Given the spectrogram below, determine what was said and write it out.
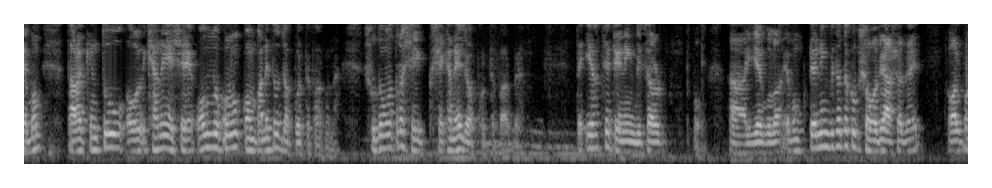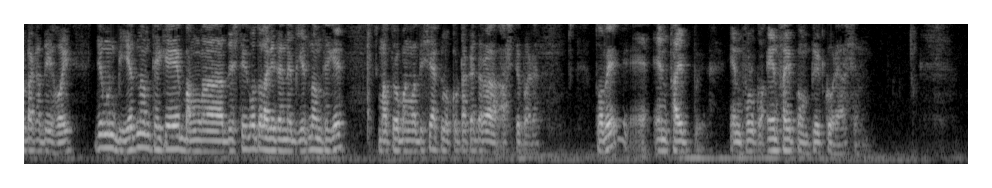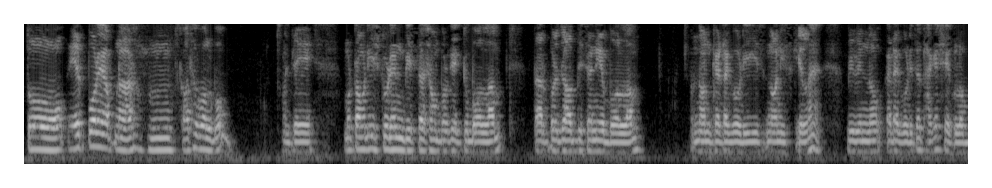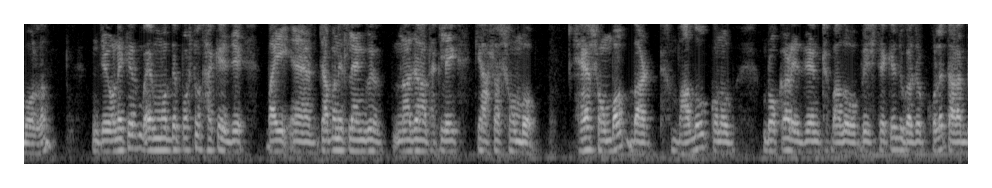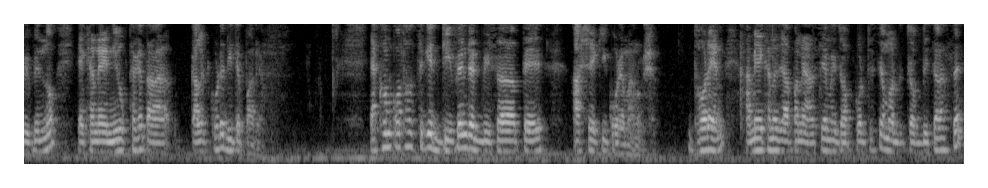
এবং তারা কিন্তু ওইখানে এসে অন্য কোনো কোম্পানিতেও জব করতে পারবে না। শুধুমাত্র সেই, সেখানেই জব করতে পারবে। তো এই হচ্ছে ট্রেনিং ভিসার ইয়েগুলো। এবং ট্রেনিং ভিসাতে খুব সহজে আসা যায়। অল্প টাকাতেই হয়। যেমন ভিয়েতনাম থেকে বাংলাদেশ থেকে কত লাগে জানি না, ভিয়েতনাম থেকে মাত্র বাংলাদেশে এক লক্ষ টাকায় তারা আসতে পারে। তবে N five, N four, N five complete করে আসে। তো এরপরে আপনার কথা বলব যে মোটামুটি স্টুডেন্ট ভিসা সম্পর্কে একটু বললাম। তারপরে জব ভিসা নিয়ে বললাম। নন ক্যাটাগরি নন স্কিল হ্যাঁ? বিভিন্ন ক্যাটাগরিতে থাকে, সেগুলো বললাম। যে অনেকের এর মধ্যে প্রশ্ন থাকে যে, ভাই জাপানিজ ল্যাঙ্গুয়েজ না জানা থাকলে কি আসা সম্ভব? হ্যাঁ সম্ভব বাট ভালো কোনো ব্রোকার এজেন্ট ভালো অফিস থেকে যোগাযোগ করলে তারা বিভিন্ন এখানে নিয়োগ থাকে, তারা কালেক্ট করে দিতে পারে। এখন কথা হচ্ছে কি ডিপেন্ডেন্ট ভিসাতে আসে কি করে মানুষ? ধরেন, আমি এখানে জাপানে আছি, আমি জব করতেছি, আমার জব ভিসা আছে।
